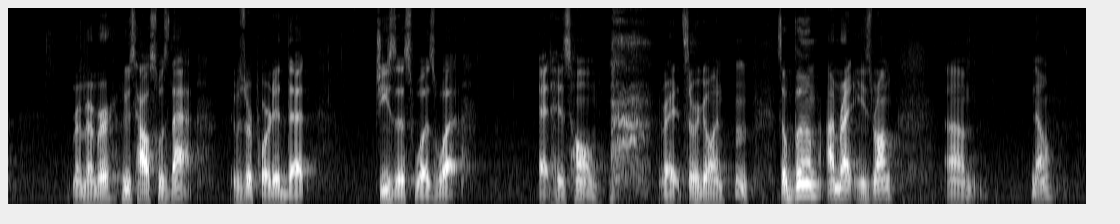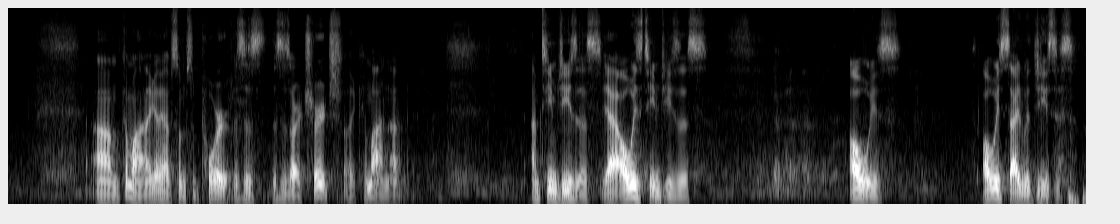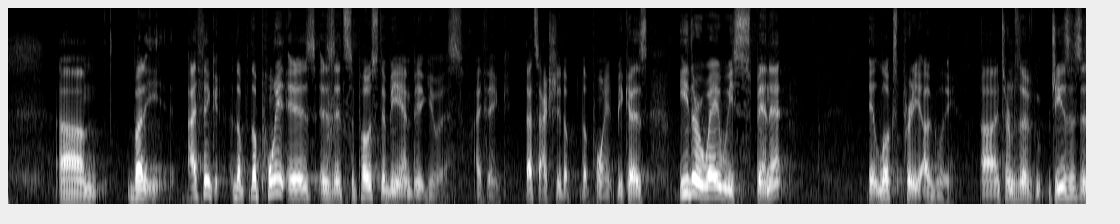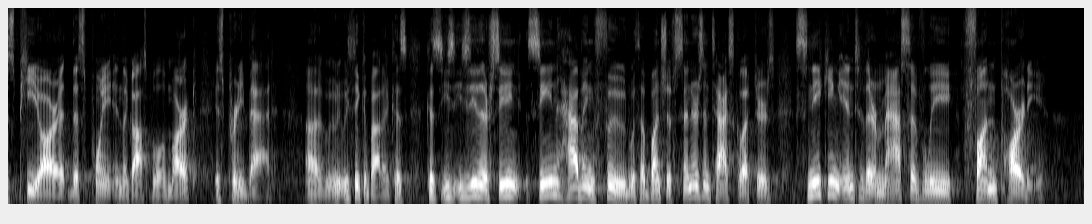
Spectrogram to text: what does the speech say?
Remember, whose house was that? It was reported that Jesus was what? At his home, right? So we're going, hmm. So boom, I'm right, he's wrong. Um, no? Um, come on, I gotta have some support. This is this is our church. Like, come on. I, I'm Team Jesus. Yeah, always Team Jesus. Always always side with Jesus. Um, but I think the, the point is, is it's supposed to be ambiguous, I think. That's actually the, the point. Because either way we spin it, it looks pretty ugly. Uh, in terms of Jesus' PR at this point in the Gospel of Mark is pretty bad. Uh, we, think about it because he's, he's, either seen, seen having food with a bunch of sinners and tax collectors sneaking into their massively fun party,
